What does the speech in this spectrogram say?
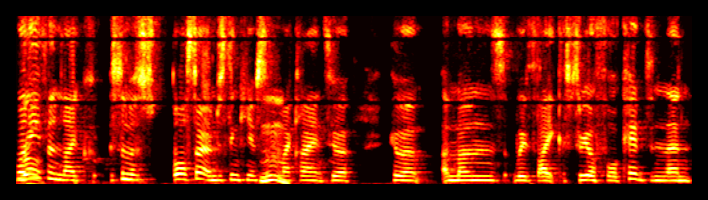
Well, even like some of, well, sorry, I'm just thinking of some mm. of my clients who are, who are, are mums with like three or four kids and then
